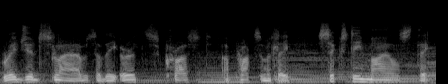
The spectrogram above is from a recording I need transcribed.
rigid slabs of the Earth's crust approximately 60 miles thick.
